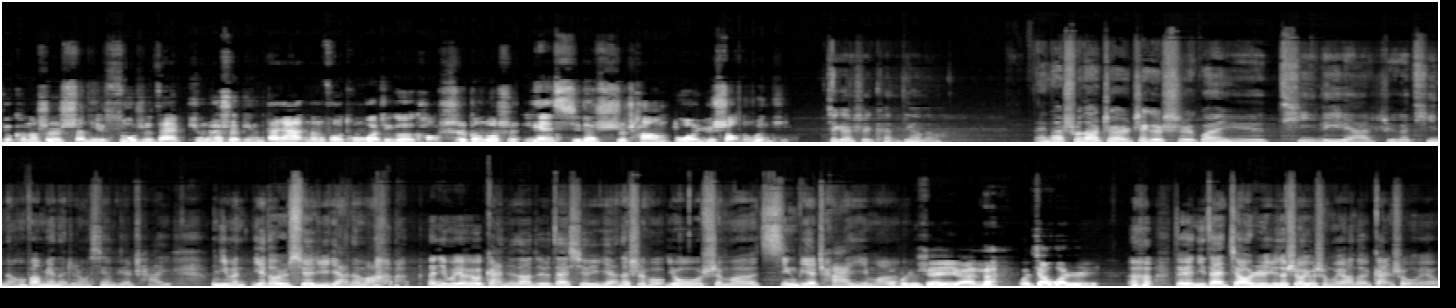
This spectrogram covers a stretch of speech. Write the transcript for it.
就可能是身体素质在平均水平，大家能否通过这个考试，更多是练习的时长多与少的问题。这个是肯定的。哎，那说到这儿，这个是关于体力啊，这个体能方面的这种性别差异。你们也都是学语言的嘛？那你们有没有感觉到，就是在学语言的时候有什么性别差异吗？我不是学语言的，我教过日语。对，你在教日语的时候有什么样的感受没有？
